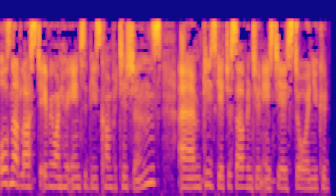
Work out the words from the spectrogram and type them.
all's not lost to everyone who entered these competitions. Um, please get yourself into an STA store and you could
